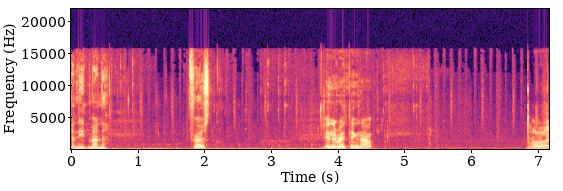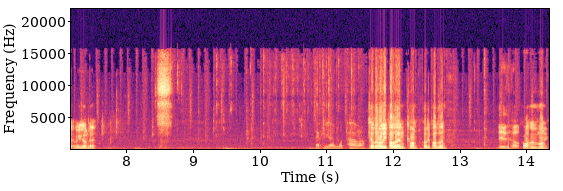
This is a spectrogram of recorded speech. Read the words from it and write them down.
I need mana. First. Iterating now. Alright, we got it. Heavy on the power. Kill the Holy Paladin. Come on, Holy Paladin. Did help. Come on, come on.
